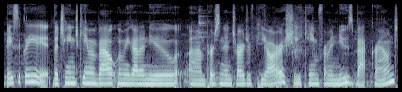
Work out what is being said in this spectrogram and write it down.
basically, the change came about when we got a new um, person in charge of PR. She came from a news background.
